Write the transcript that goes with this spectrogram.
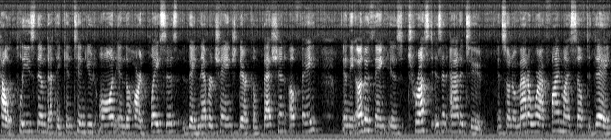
how it pleased them that they continued on in the hard places. They never changed their confession of faith. And the other thing is trust is an attitude. And so no matter where I find myself today,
